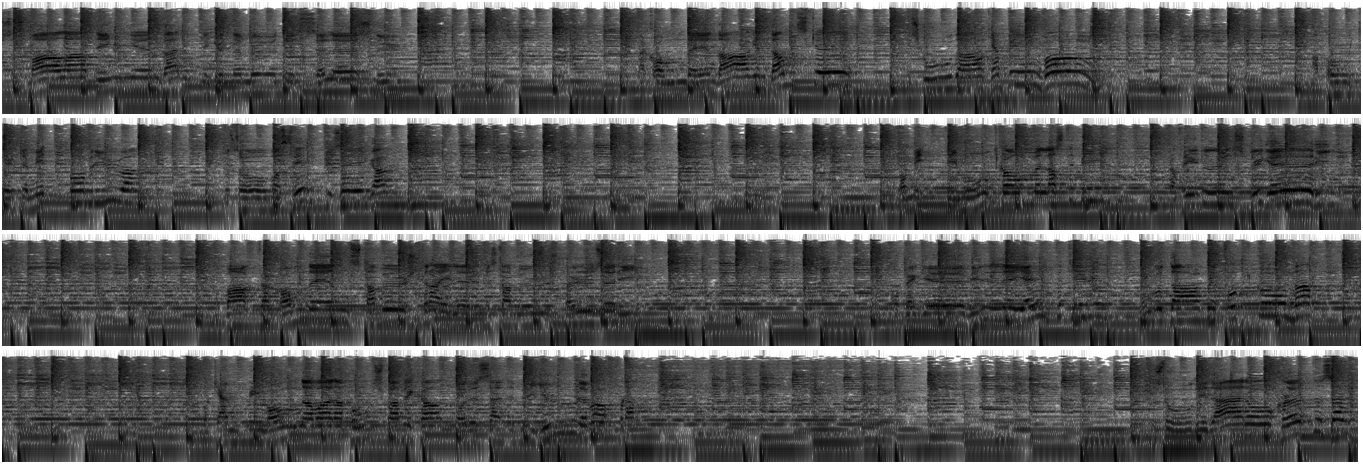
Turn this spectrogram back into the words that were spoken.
smal at ingen verken kunne møtes eller snu. Der kom det en dag en danske i Skoda campingvogn. Han punkterte midt på brua, og så var sirkuset i gang. Og midt imot kom en lastebil fra Frydenlunds bryggeri. Bakfra kom det en stabburstrailer med stabburspølser i. Og begge ville hjelpe til. En god dag med fort god natt. Og campingvogna var av portsfabrikat, og reservehjulet var flatt. Så sto de der og klødde seg,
